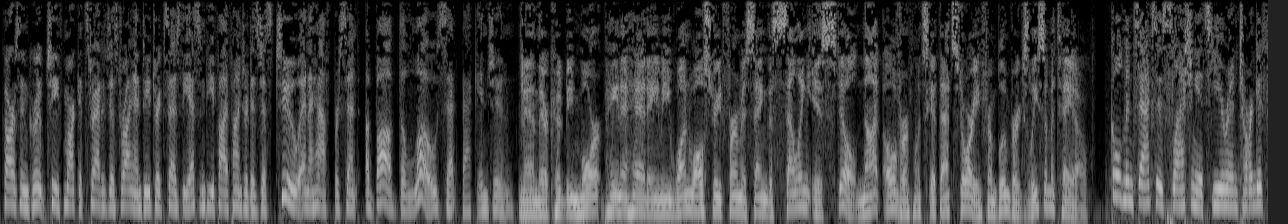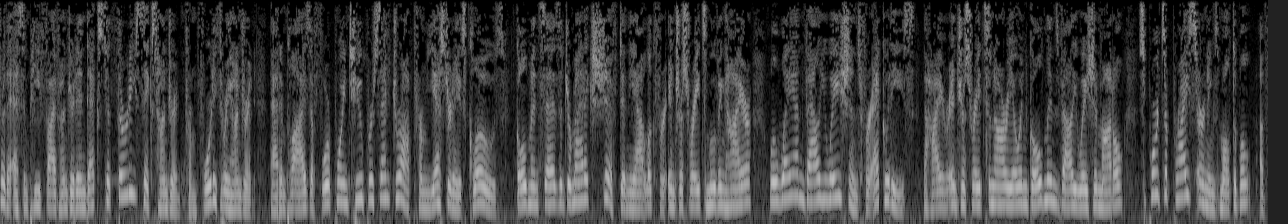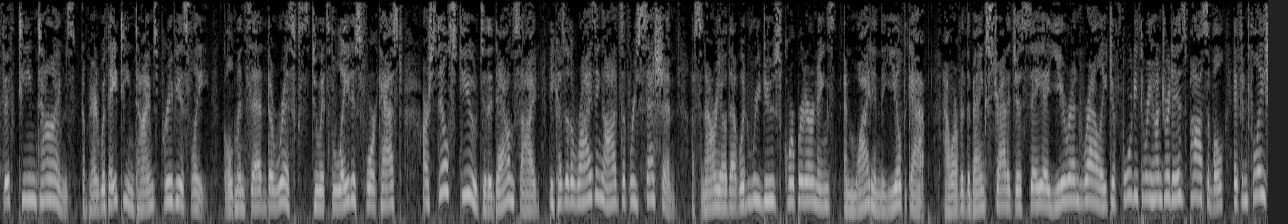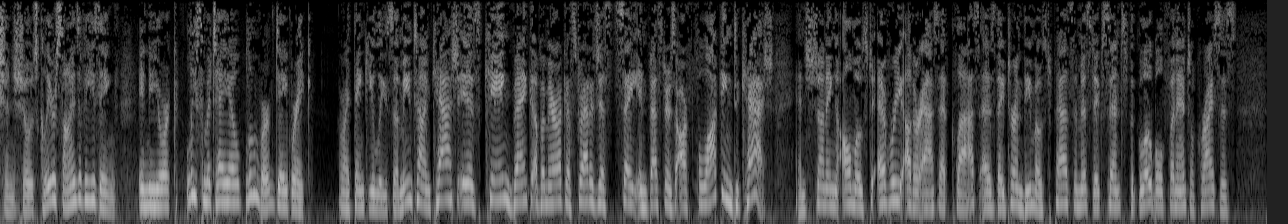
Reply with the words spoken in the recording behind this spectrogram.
Carson Group Chief Market Strategist Ryan Detrick says the S&P 500 is just two and a half percent above the low set back in June. And there could be more pain ahead, Amy. One Wall Street firm is saying the selling is still not over. Let's get that story from Bloomberg's Lisa Mateo. Goldman Sachs is slashing its year-end target for the S&P 500 index to 3600 from 4300. That implies a 4.2% drop from yesterday's close. Goldman says a dramatic shift in the outlook for interest rates moving higher will weigh on valuations for equities. The higher interest rate scenario in Goldman's valuation model supports a price earnings multiple of 15 times compared with 18 times previously. Goldman said the risks to its latest forecast are still skewed to the downside because of the rising odds of recession, a scenario that would reduce corporate earnings and widen the yield gap. However, the bank's strategists say a year-end rally to 4,300 is possible if inflation shows clear signs of easing. In New York, Lisa Mateo, Bloomberg Daybreak. All right. Thank you, Lisa. Meantime, cash is king. Bank of America strategists say investors are flocking to cash and shunning almost every other asset class as they turn the most pessimistic since the global financial crisis.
